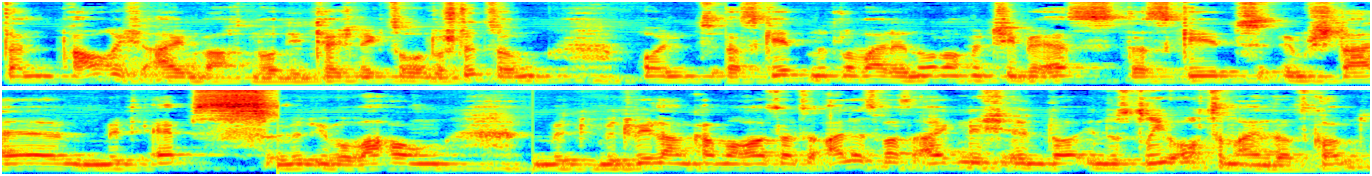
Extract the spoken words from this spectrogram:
dann brauche ich einfach nur die Technik zur Unterstützung. Und das geht mittlerweile nur noch mit GPS, das geht im Stall mit Apps, mit Überwachung, mit, mit WLAN-Kameras, also alles, was eigentlich in der Industrie auch zum Einsatz kommt.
